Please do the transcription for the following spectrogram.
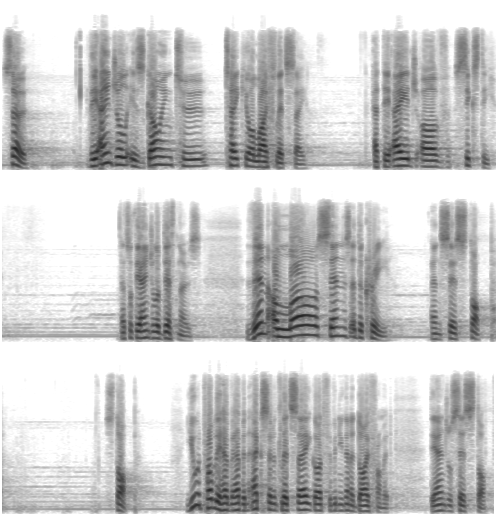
So, the angel is going to take your life, let's say, at the age of 60. That's what the angel of death knows. Then Allah sends a decree and says, Stop. Stop. You would probably have, have an accident, let's say, God forbid, you're going to die from it. The angel says, Stop.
